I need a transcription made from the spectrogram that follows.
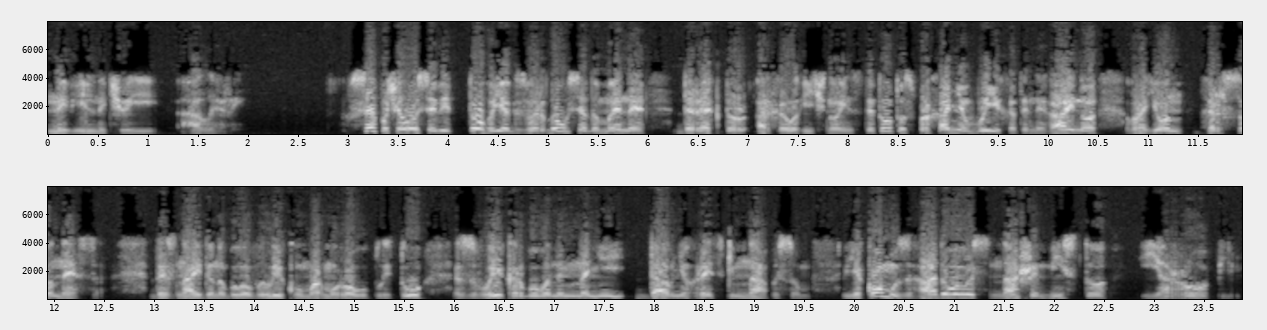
невільничої галери. Все почалося від того, як звернувся до мене директор археологічного інституту з проханням виїхати негайно в район Херсонеса, де знайдено було велику мармурову плиту з викарбуваним на ній давньогрецьким написом, в якому згадувалось наше місто Яропіль.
